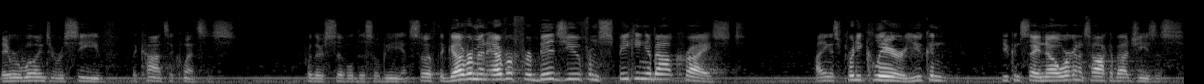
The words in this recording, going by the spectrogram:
They were willing to receive the consequences for their civil disobedience. So if the government ever forbids you from speaking about Christ, I think it's pretty clear. You can, you can say, No, we're going to talk about Jesus.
